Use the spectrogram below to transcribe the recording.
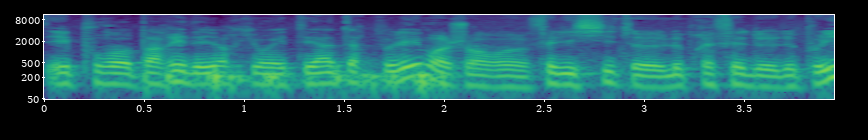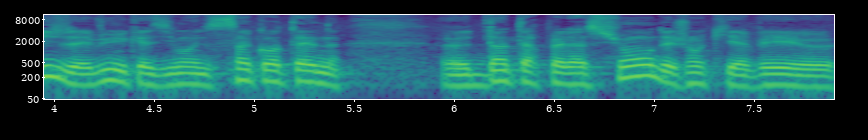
et pour Paris d'ailleurs qui ont été interpellés. Moi, j'en félicite le préfet de, de, police. Vous avez vu, quasiment une cinquantaine d'interpellations, des gens qui avaient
